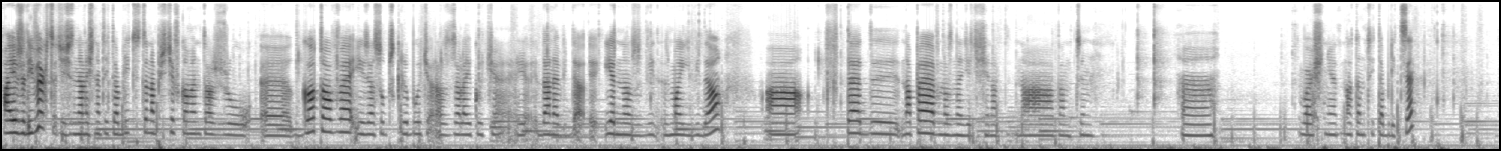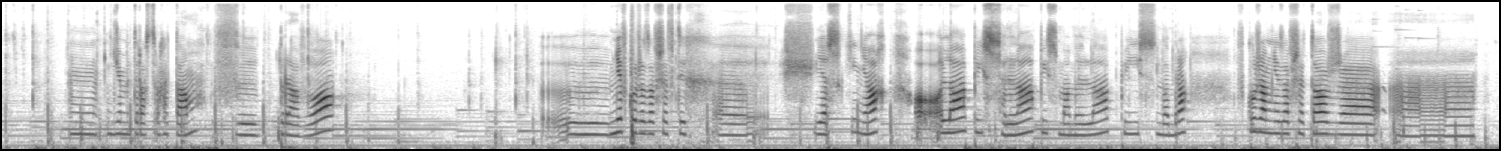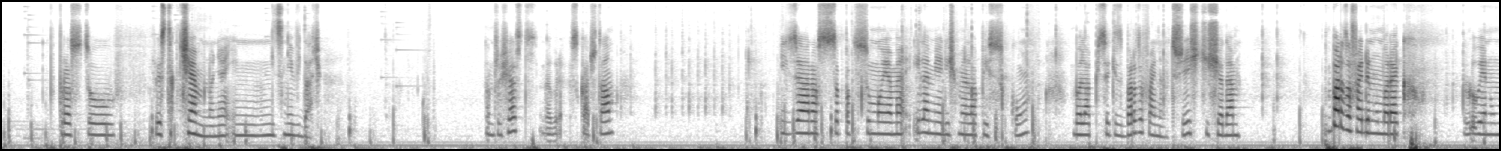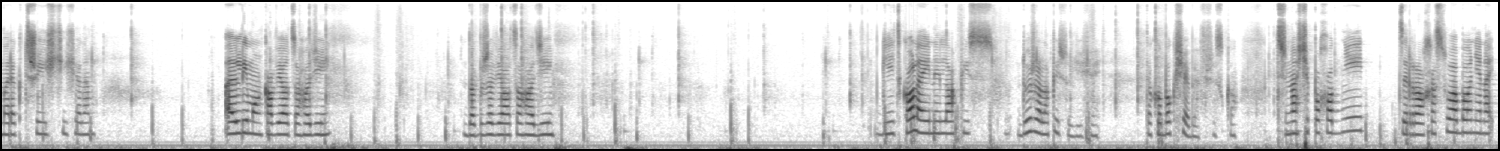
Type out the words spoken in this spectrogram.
A jeżeli wy chcecie się znaleźć na tej tablicy, to napiszcie w komentarzu e, gotowe i zasubskrybujcie oraz zalajkujcie je- dane wideo, jedno z, wi- z moich wideo. A wtedy na pewno znajdziecie się na, na tamtym e, właśnie na tamtej tablicy. Mm, idziemy teraz trochę tam, w prawo. Yy, mnie wkurza zawsze w tych e, jaskiniach. O, o, lapis, lapis, mamy lapis, dobra. Wkurza mnie zawsze to, że e, po prostu jest tak ciemno, nie? I nic nie widać. Tam coś jest? Dobra, skacz tam. I zaraz podsumujemy, ile mieliśmy lapisku. Bo lapisek jest bardzo fajny. 37. Bardzo fajny numerek. Lubię numerek 37. Ale limonka wie o co chodzi. Dobrze wie o co chodzi. Git, kolejny lapis. Dużo lapisu dzisiaj. Tak obok siebie wszystko. 13 pochodni. Trochę słabo, nie naj...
